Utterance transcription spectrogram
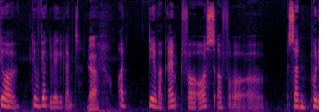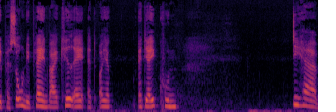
det var, det var virkelig, virkelig grimt. Ja. Og det var grimt for os, og for sådan på det personlige plan var jeg ked af, at, og jeg, at jeg ikke kunne... De her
